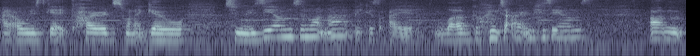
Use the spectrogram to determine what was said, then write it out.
I always get cards when I go to museums and whatnot because I love going to art museums. Um,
